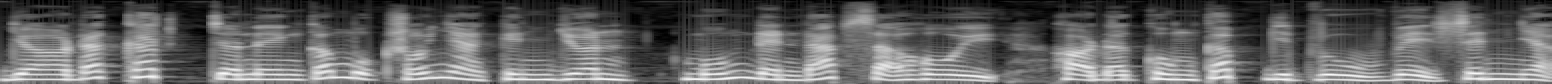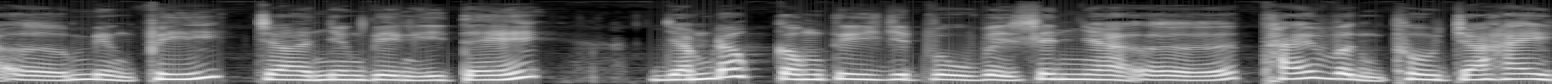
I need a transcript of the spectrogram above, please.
Do đắt khách cho nên có một số nhà kinh doanh muốn đền đáp xã hội, họ đã cung cấp dịch vụ vệ sinh nhà ở miễn phí cho nhân viên y tế. Giám đốc công ty dịch vụ vệ sinh nhà ở Thái Vận Thu cho hay,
